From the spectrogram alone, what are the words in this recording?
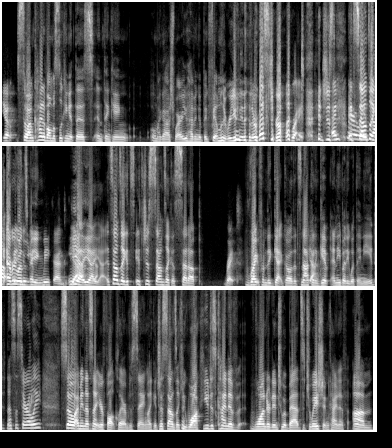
Yep. So I'm kind of almost looking at this and thinking, oh my gosh, why are you having a big family reunion at a restaurant? Right. It just it sounds like everyone's being weekend. Yeah yeah, yeah, yeah, yeah. It sounds like it's it just sounds like a setup right right from the get-go that's not yeah. going to give anybody what they need necessarily right. so i mean that's not your fault claire i'm just saying like it just sounds like you walked you just kind of wandered into a bad situation kind of um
